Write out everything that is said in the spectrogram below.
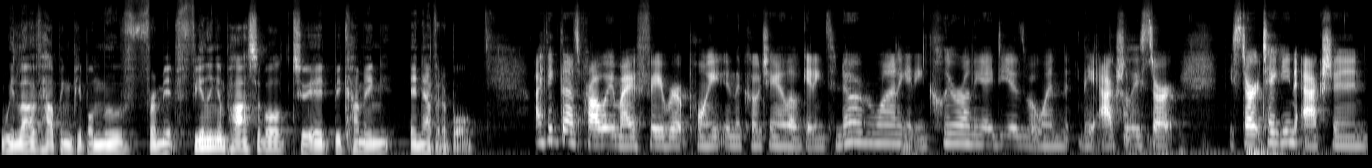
we love helping people move from it feeling impossible to it becoming inevitable. I think that's probably my favorite point in the coaching. I love getting to know everyone getting clear on the ideas, but when they actually start they start taking action,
